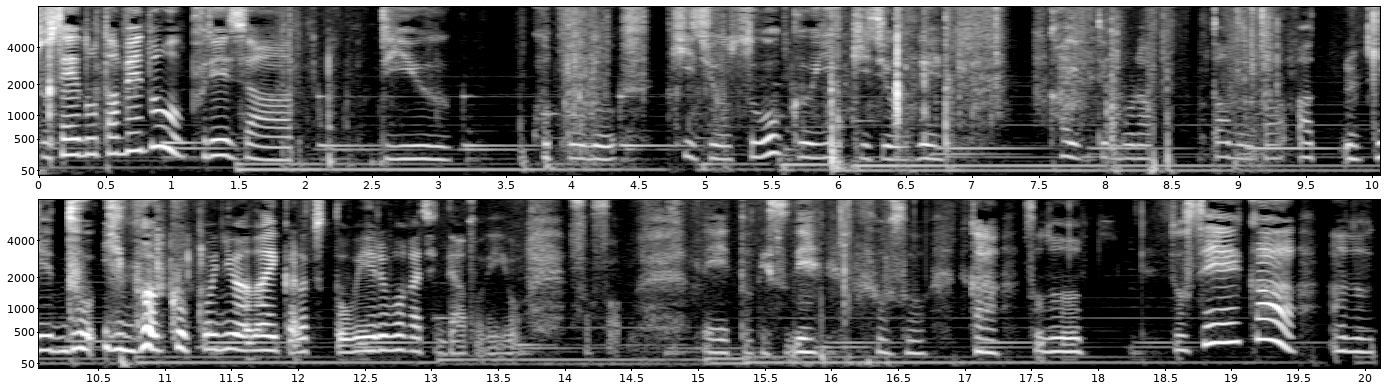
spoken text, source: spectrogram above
女性のためのプレジャーっていうことの記事をすごくいい記事をね書いてもらってたのがあるけど今ここにはないからちょっとメールマガジンで後で言おう。そうそう。えっ、ー、とですね。そうそう。だからその女性があの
